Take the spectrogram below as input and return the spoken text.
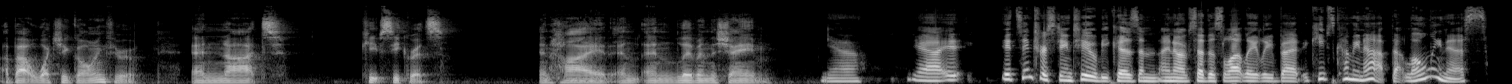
about what you're going through and not keep secrets and hide and, and live in the shame. Yeah. Yeah. It, it's interesting too, because, and I know I've said this a lot lately, but it keeps coming up that loneliness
